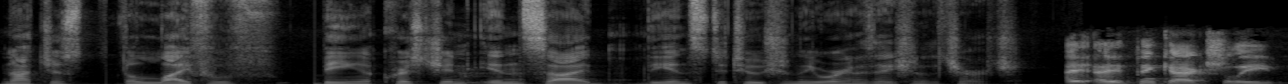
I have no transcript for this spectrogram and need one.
not just the life of being a Christian inside the institution, the organization of the church. I, I think actually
